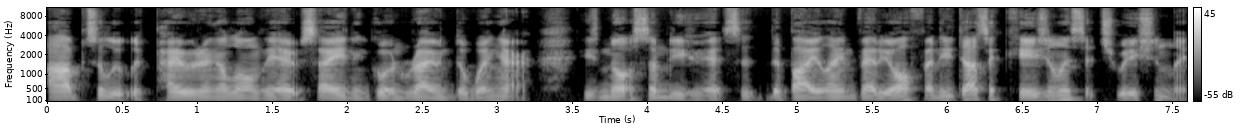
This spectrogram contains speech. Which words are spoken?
absolutely powering along the outside and going round the winger. He's not somebody who hits the byline very often. He does occasionally, situationally,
